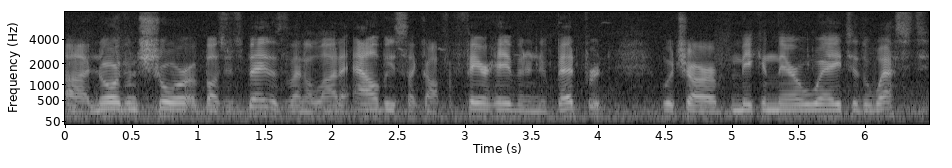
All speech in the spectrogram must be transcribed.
uh, northern shore of Buzzards Bay. There's been a lot of albies like off of Fairhaven and New Bedford, which are making their way to the west.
